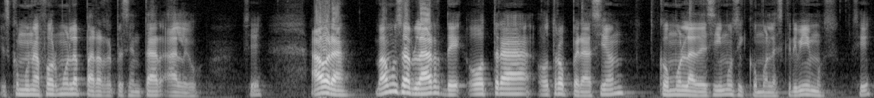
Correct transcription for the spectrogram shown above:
Es como una fórmula para representar algo. ¿sí? Ahora, vamos a hablar de otra, otra operación, cómo la decimos y cómo la escribimos. ¿sí?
